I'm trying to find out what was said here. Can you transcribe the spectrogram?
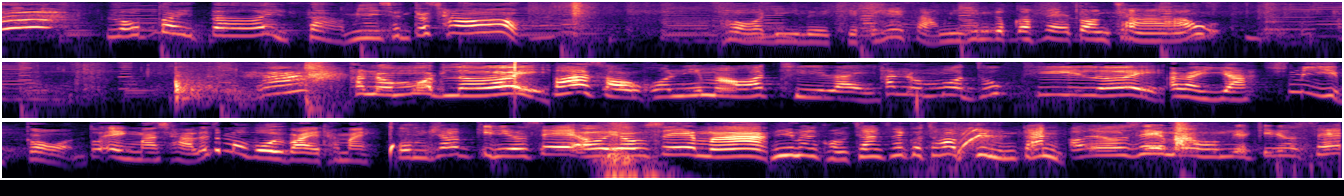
ฮะรสใบเตย สามีฉันก็ชอบ พอดีเลยเก็บไปให้สามีกินกับกาแฟตอนเช้า ฮะขนมหมดเลยป้าสองคนนี้มาวัดทีไรขนมหมดทุกทีเลย อะไรยะ ฉันไม่หยิบก่อน ตัวเองมาช้าแล้วจะมาโวยวายทำไม ผมชอบกินเอลเซ่เอาเอลเซ่มา นี่มันของฉันฉันก็ชอบกินเหมือนกัน เอาเอลเซ่มาผมอยากกินเอลเซ่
